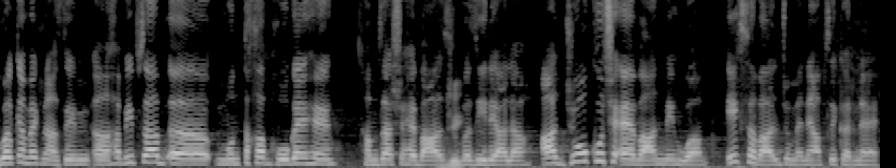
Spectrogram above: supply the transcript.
वेलकम बैक नाजिन। हबीब साहब मुंतखब हो गए हैं हमजा शहबाज वज़ीर आला। आज जो कुछ ऐवान में हुआ एक सवाल जो मैंने आपसे करना है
